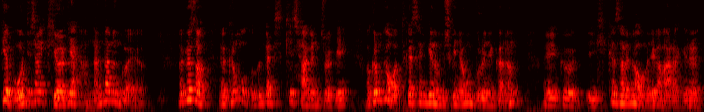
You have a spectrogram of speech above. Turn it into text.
그게 뭔지 잘 기억이 안 난다는 거예요. 그래서 예, 그럼 그러니까 특히 작은 쪽이 어, 그럼 그게 어떻게 생긴 음식이냐고 물으니까는 그키 큰 사람이 어머니가 말하기를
